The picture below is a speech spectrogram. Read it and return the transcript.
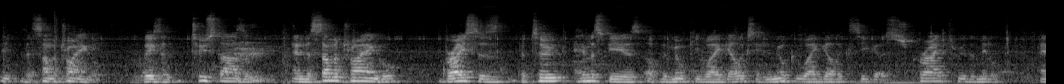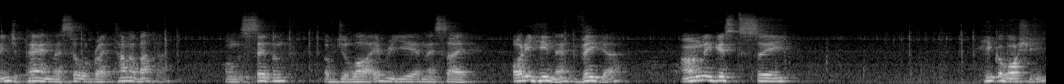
the, the, the summer triangle. These are two stars, of, and the summer triangle braces the two hemispheres of the Milky Way galaxy, and the Milky Way galaxy goes straight through the middle. And in Japan, they celebrate Tanabata on the 7th of July every year, and they say, Orihime, Vega, only gets to see Hikoboshi,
